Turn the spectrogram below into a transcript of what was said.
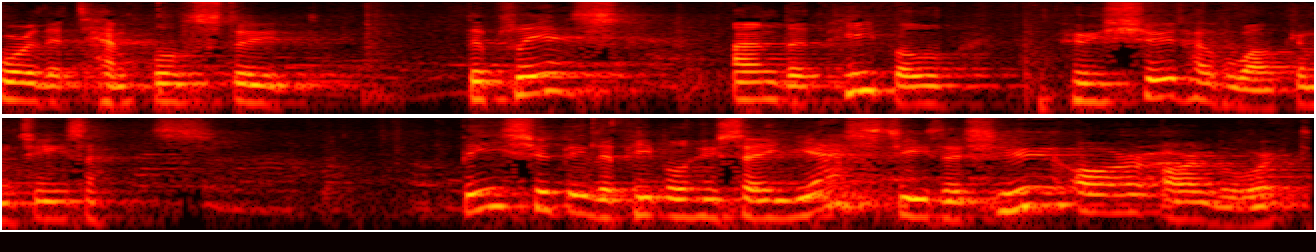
where the temple stood. The place and the people who should have welcomed Jesus. These should be the people who say, Yes, Jesus, you are our Lord.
